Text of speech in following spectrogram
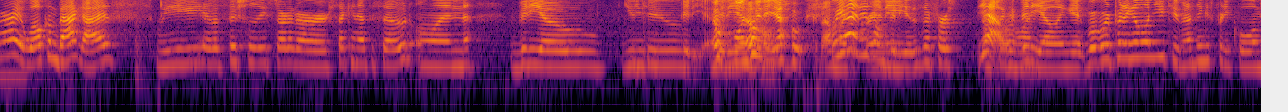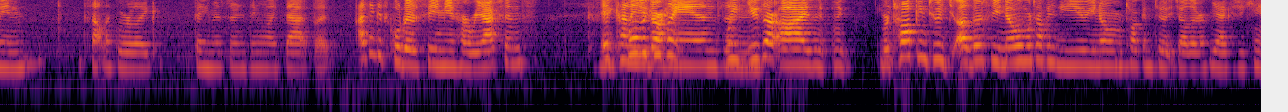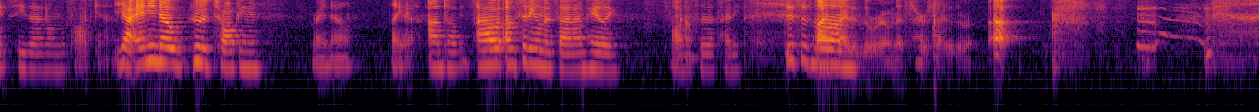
All right, welcome back, guys. We have officially started our second episode on video YouTube, video. video. On video. Well, like yeah, it is on video. This is our first. Yeah, we're second one. videoing it, but we're putting them on YouTube, and I think it's pretty cool. I mean, it's not like we were like famous or anything like that, but I think it's cool to see me and her reactions because we It's kind of cool use our because, like, hands. We use our eyes and we, we're talking to each other, so you know when we're talking to you, you know when we're talking to each other. yeah, because you can't see that on the podcast. Yeah, and you know who's talking right now. Like Yeah. I'm talking. I, I'm sitting on this side. I'm Haley. Obviously, that's Heidi. This is my Um, side of the room. That's her side of the room. Uh,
